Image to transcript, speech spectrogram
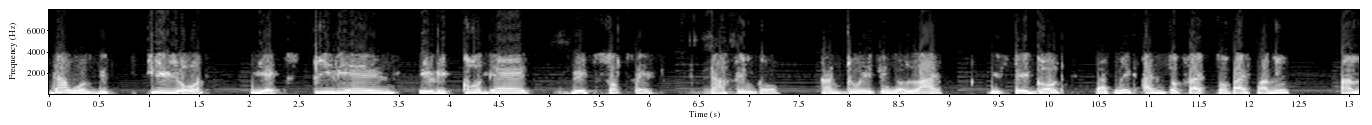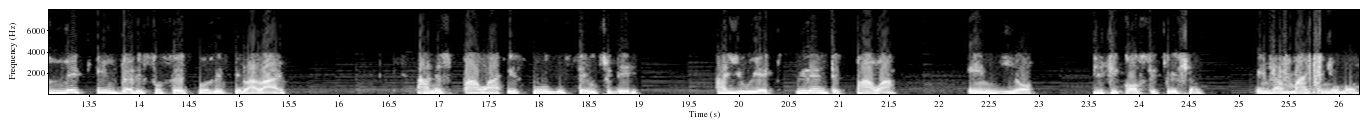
that was the period he experienced, he recorded great success. Amen. That same God can do it in your life. We say God that make Isaac survive, survive famine and make him very successful. He's still alive. And his power is still the same today. And you will experience the power in your difficult situation in the mighty name of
